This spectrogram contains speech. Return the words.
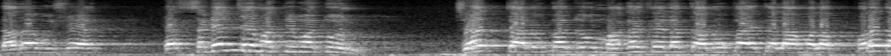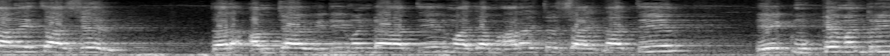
दादा भुषे आहे या सगळ्यांच्या माध्यमातून जत तालुका जो मागासलेला तालुका आहे त्याला आम्हाला परत आणायचा असेल तर आमच्या विधिमंडळातील माझ्या महाराष्ट्र शासनातील एक मुख्यमंत्री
